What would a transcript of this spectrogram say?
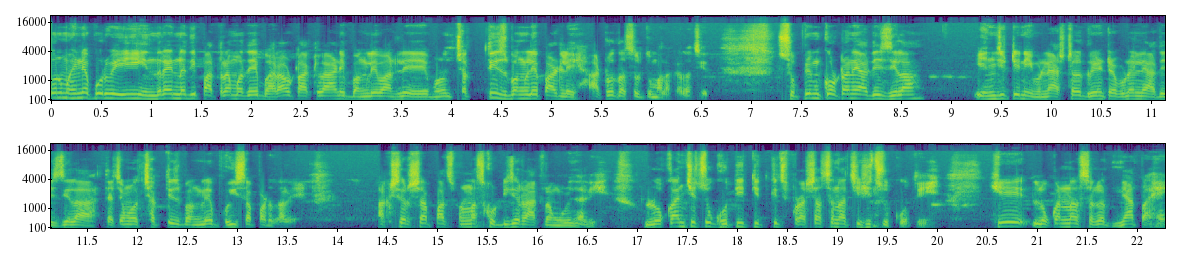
दोन महिन्यापूर्वी इंद्राय नदी पात्रामध्ये भराव टाकला आणि बंगले बांधले म्हणून छत्तीस बंगले पाडले. आठवत असेल तुम्हाला कदाचित? सुप्रीम कोर्टाने आदेश दिला एनजीटीने म्हणजे नॅशनल ग्रीन ट्रिब्युनलने आदेश दिला त्याच्यामुळे छत्तीस बंगले भुईसपाट झाले. अक्षरशः पाच पन्नास कोटीची राख रंगोळी झाली. लोकांची चूक होती तितकीच प्रशासनाचीही चूक होती. हे लोकांना सगळं ज्ञात आहे.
